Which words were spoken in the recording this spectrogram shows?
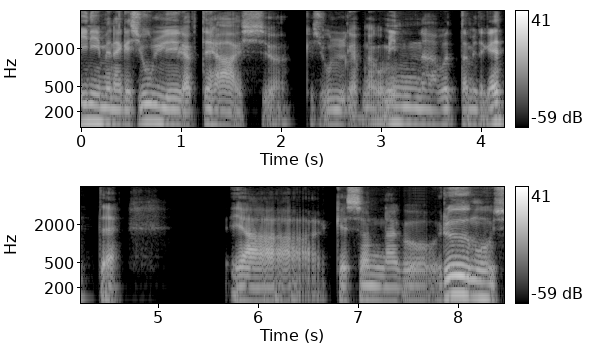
inimene, kes julgeb teha asju, kes julgeb nagu minna, võtta midagi ette ja kes on nagu rõõmus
